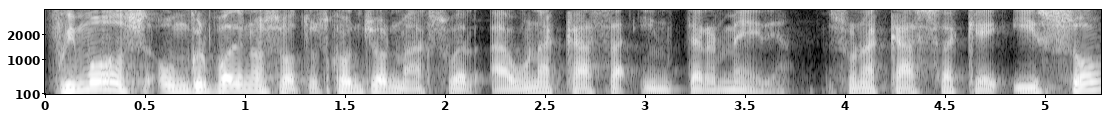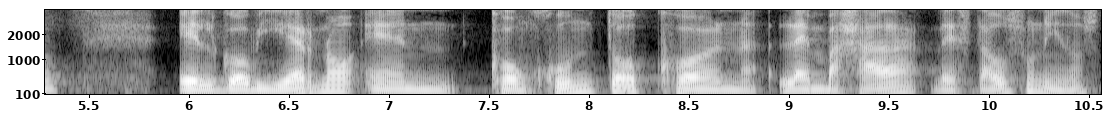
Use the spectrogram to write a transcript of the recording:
Fuimos un grupo de nosotros con John Maxwell a una casa intermedia. Es una casa que hizo el gobierno en conjunto con la Embajada de Estados Unidos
